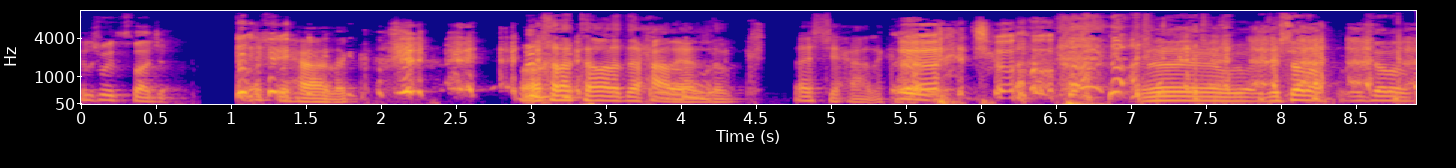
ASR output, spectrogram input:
كل شوي تتفاجئ مشي حالك؟ اخذتها ولد الحار يعلمك مشي حالك. شوف إيه بشرف بشرف.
